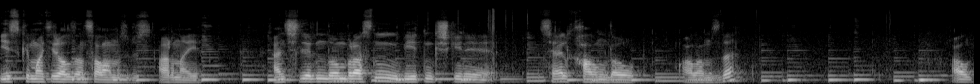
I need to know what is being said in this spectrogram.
ескі материалдан саламыз біз арнайы. Әншілердің домбырасының бетін кішкене сәл қалыңдау аламыз да. Ал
